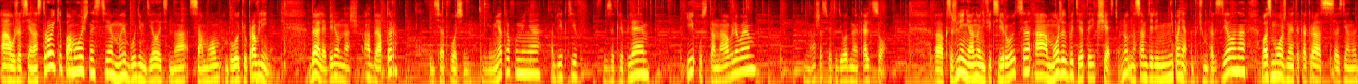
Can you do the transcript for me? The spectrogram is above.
А уже все настройки по мощности мы будем делать на самом блоке управления. Далее берем наш адаптер, 58 миллиметров у меня объектив, закрепляем и устанавливаем наше светодиодное кольцо. Э, к сожалению, оно не фиксируется, а может быть это и к счастью. Ну, на самом деле непонятно, почему так сделано. Возможно, это как раз сделано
